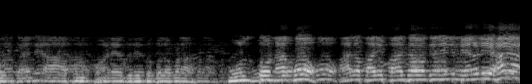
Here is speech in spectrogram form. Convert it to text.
પૈસા નો નાખો કાંઈ નહીં, આ આપણું ભાણે ધરી તો ભલામણા ફૂલ તો નાખો. હાલ મારી પાછા વગર મેલડી હા.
